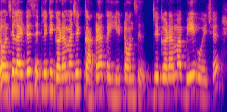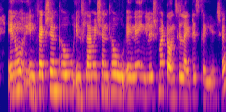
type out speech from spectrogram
ટોન્સિલાઇટિસ એટલે કે ગળામાં જે કાકડા કહીએ ટોન્સિલ જે ગળામાં બે હોય છે એનું ઇન્ફેક્શન થવું ઇન્ફ્લામેશન થવું એને ઇંગ્લિશમાં ટોન્સિલાઇટિસ કહીએ છીએ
